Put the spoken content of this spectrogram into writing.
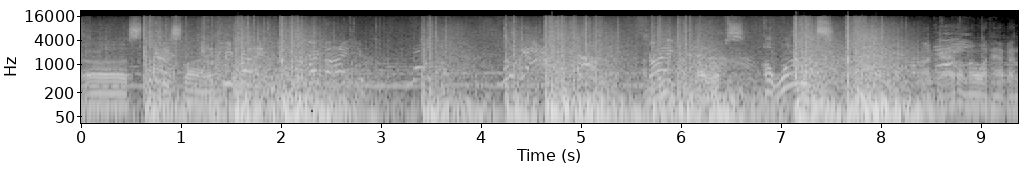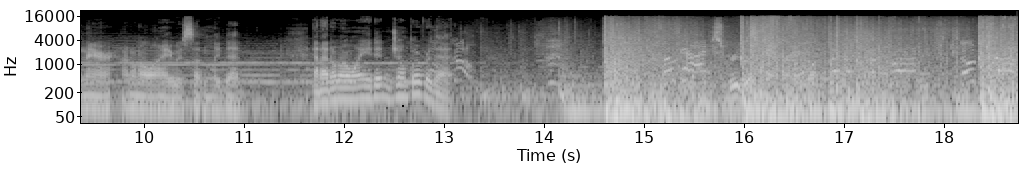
Uh, slippy slide. Keep running! Right behind you! Oh, what? Okay, I don't know what happened there. I don't know why he was suddenly dead. And I don't know why he didn't jump over that. Go! Oh God! Screw this camera. What- Don't stop!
